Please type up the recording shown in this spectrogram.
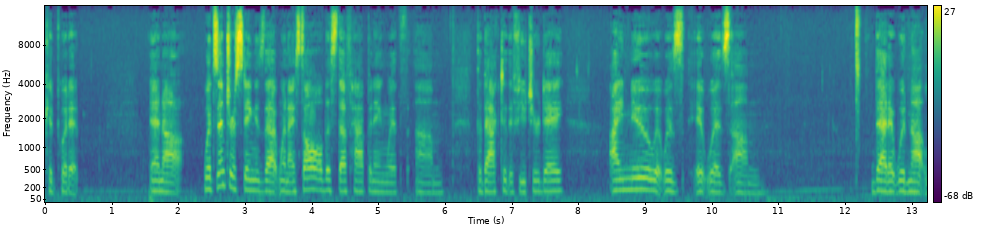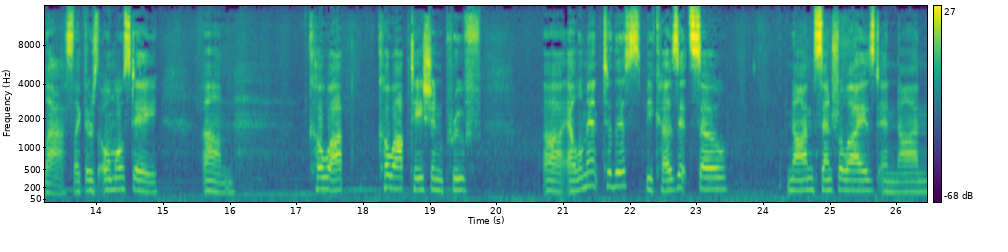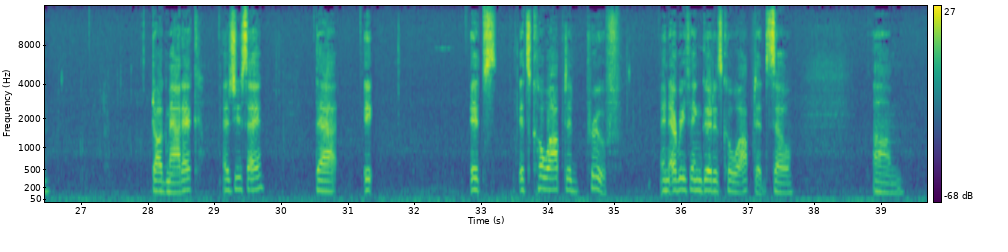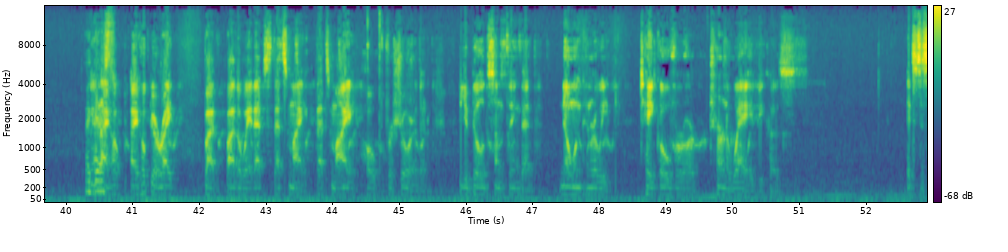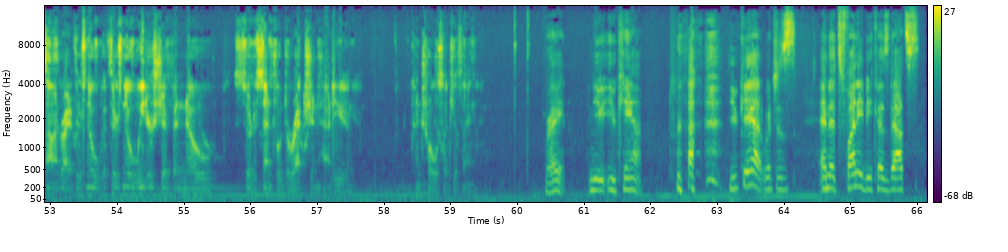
could put it. And uh, what's interesting is that when i saw all this stuff happening with um, the back to the future day i knew it was it was um, that it would not last. Like there's almost a um, co-op co-optation proof uh, element to this because it's so non-centralized and non-dogmatic, as you say, that it it's it's co-opted proof, and everything good is co-opted. So, um, I Man, guess I hope I hope you're right. But by the way, that's that's my that's my hope for sure that you build something that no one can really take over or turn away because it's designed right. If there's no if there's no leadership and no sort of central direction, how do you control such a thing? Right. You you can't. you can't, which is and it's funny because that's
